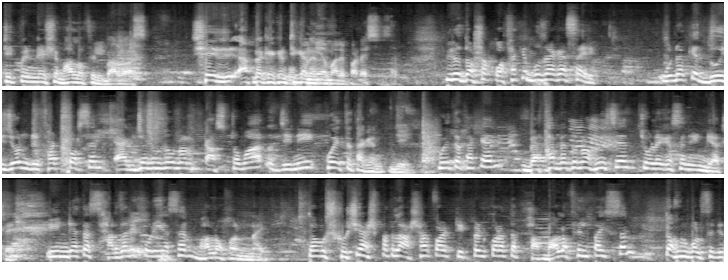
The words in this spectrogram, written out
ট্রিটমেন্ট নিয়ে এসে ভালো ফিল ভালো আছে। সেই আপনাকে এখানে ঠিকানা দিয়েছে। আমারে পাঠাইছে স্যার। প্রিয় দর্শক কথাকে বোঝা গেছে ওনাকে দুইজন রিফার করছেন। একজন হলো ওনার কাস্টমার যিনি কুয়েতে থাকেন। জি। কুয়েতে থাকেন ব্যথা বেদনা হয়েছে চলে গেছেন ইন্ডিয়াতে। ইন্ডিয়াতে সার্জারি করিয়েছেন ভালো হন নাই। তখন শশী হাসপাতালে আসার পরে ট্রিটমেন্ট করাতে ভালো ফিল পাইছেন তখন বলছে যে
